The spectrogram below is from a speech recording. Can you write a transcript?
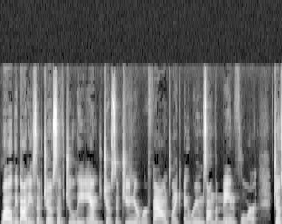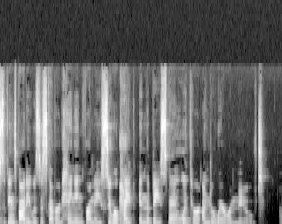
while the bodies of Joseph, Julie, and Joseph Jr. were found like in rooms on the main floor. Josephine's body was discovered hanging from a sewer pipe in the basement with oh. her underwear removed. Oh,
